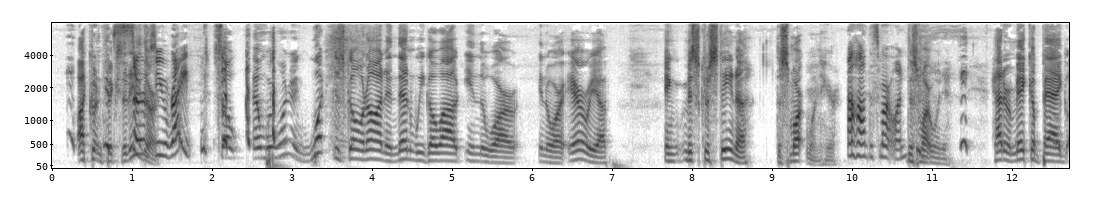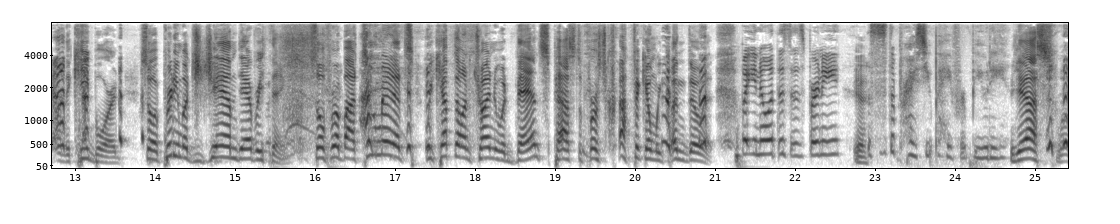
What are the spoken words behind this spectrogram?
I couldn't fix it Serves either. you right. So, and we're wondering what is going on. And then we go out into our, into our area and Miss Christina, the smart one here, Uh huh. The smart one. the smart one, yeah, had her makeup bag on the keyboard. So it pretty much jammed everything. So for about two minutes, we kept on trying to advance past the first graphic and we couldn't do it. But you know what this is, Bernie? Yeah. This is the price you pay for beauty. Yes. Well,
